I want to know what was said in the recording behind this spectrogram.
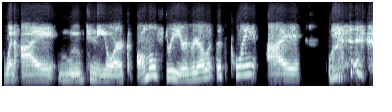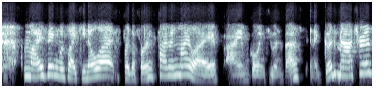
When I moved to New York almost three years ago at this point, I my thing was like, you know what? For the first time in my life, I am going to invest in a good mattress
